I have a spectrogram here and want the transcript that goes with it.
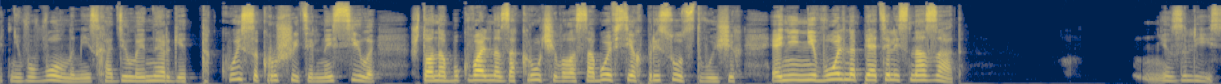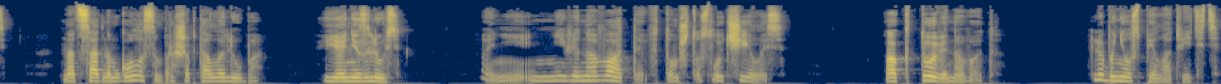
От него волнами исходила энергия такой сокрушительной силы, что она буквально закручивала собой всех присутствующих, и они невольно пятились назад. «Не злись», — надсадным голосом прошептала Люба. «Я не злюсь». «Они не виноваты в том, что случилось». «А кто виноват?» Люба не успела ответить.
